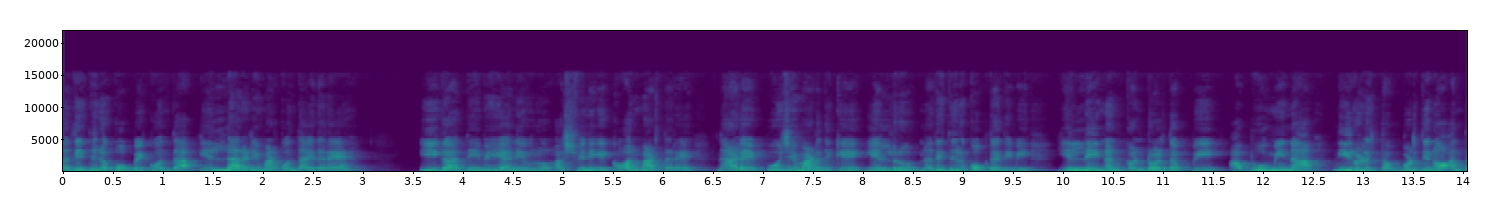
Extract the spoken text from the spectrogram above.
ನದಿ ತೀರಕ್ಕೆ ಹೋಗ್ಬೇಕು ಅಂತ ಎಲ್ಲ ರೆಡಿ ಮಾಡ್ಕೊತಾ ಇದ್ದಾರೆ. ಈಗ ದೇವಯ್ಯನೆಯವರು ಅಶ್ವಿನಿಗೆ ಕಾಲ್ ಮಾಡ್ತಾರೆ, ನಾಳೆ ಪೂಜೆ ಮಾಡೋದಕ್ಕೆ ಎಲ್ಲರೂ ನದಿ ತೀರಕ್ಕೆ ಹೋಗ್ತಾ ಇದ್ದೀವಿ ಎಲ್ಲಿ ನನ್ನ ಕಂಟ್ರೋಲ್ ತಪ್ಪಿ ಆ ಭೂಮಿನ ನೀರೊಳಗೆ ತಬ್ಬಿಡ್ತೀನೋ ಅಂತ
